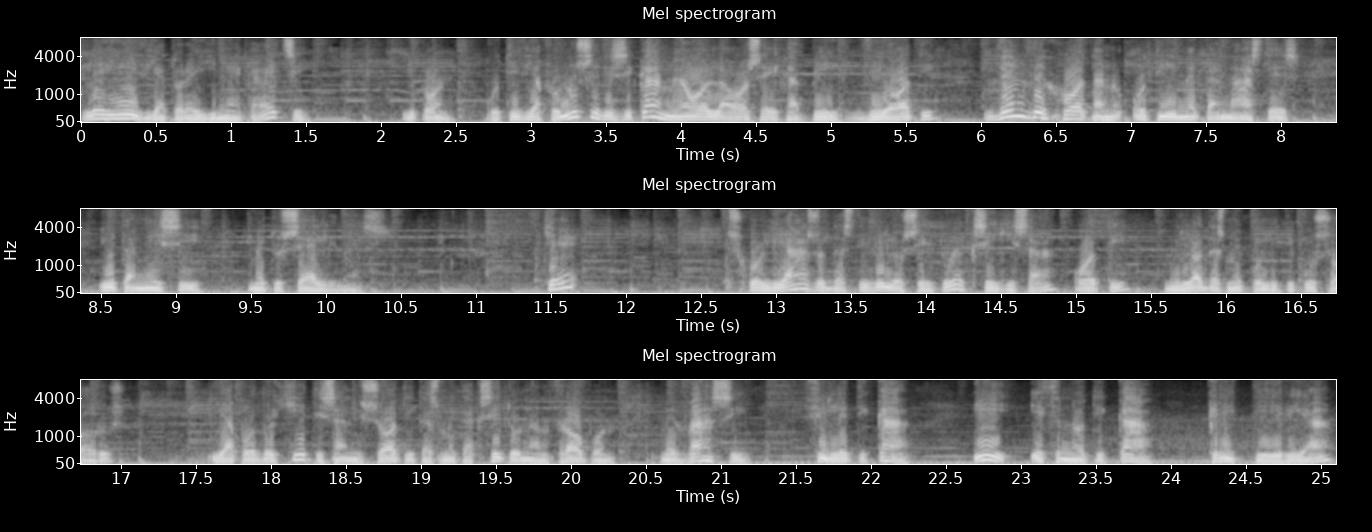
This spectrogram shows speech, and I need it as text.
λέει η ίδια τώρα η γυναίκα έτσι; Λοιπόν, ότι διαφωνούσε ριζικά με όλα όσα είχα πει διότι δεν δεχόταν ότι οι μετανάστες ήταν ίσοι με τους Έλληνες. Και σχολιάζοντας τη δήλωσή του εξήγησα ότι, μιλώντας με πολιτικούς όρους, η αποδοχή της ανισότητας μεταξύ των ανθρώπων με βάση φιλετικά ή εθνοτικά κριτήρια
